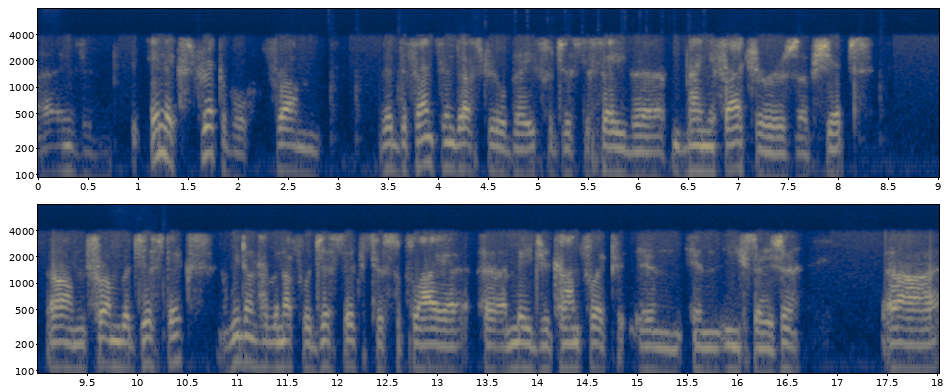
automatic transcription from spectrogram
uh, inextricable from the defense industrial base, which is to say the manufacturers of ships, um, from logistics. We don't have enough logistics to supply a, a major conflict in in East Asia. Uh,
